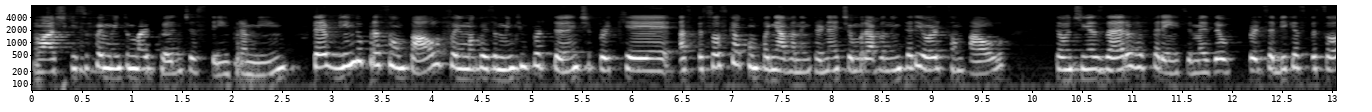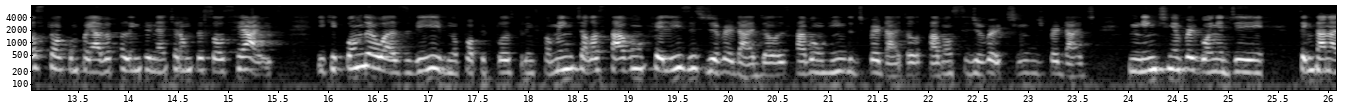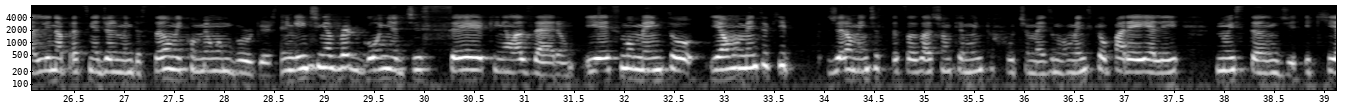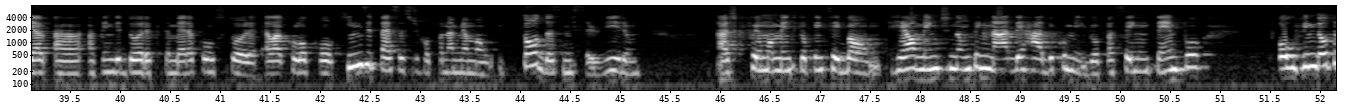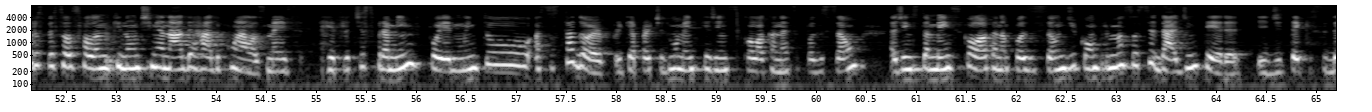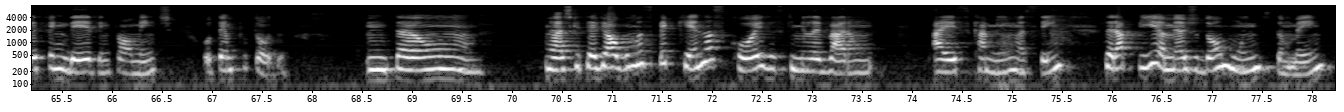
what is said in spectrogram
Eu acho que isso foi muito marcante, assim, para mim. Ter vindo para São Paulo foi uma coisa muito importante, porque as pessoas que eu acompanhava na internet, eu morava no interior de São Paulo, então eu tinha zero referência, mas eu percebi que as pessoas que eu acompanhava pela internet eram pessoas reais. E que quando eu as vi, no Pop Plus principalmente, elas estavam felizes de verdade, elas estavam rindo de verdade, elas estavam se divertindo de verdade. Ninguém tinha vergonha de sentar ali na pracinha de alimentação e comer um hambúrguer. Ninguém tinha vergonha de ser quem elas eram. E esse momento, e é um momento que geralmente as pessoas acham que é muito fútil, mas o momento que eu parei ali no stand e que a, a, a, vendedora, que também era consultora, ela colocou 15 peças de roupa na minha mão e todas me serviram, acho que foi um momento que eu pensei, bom, realmente não tem nada errado comigo. Eu passei um tempo ouvindo outras pessoas falando que não tinha nada errado com elas, mas refletir isso para mim foi muito assustador, porque a partir do momento que a gente se coloca nessa posição, a gente também se coloca na posição de contra uma sociedade inteira e de ter que se defender eventualmente o tempo todo. Então, eu acho que teve algumas pequenas coisas que me levaram a esse caminho assim. Terapia me ajudou muito também.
